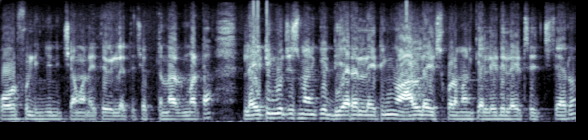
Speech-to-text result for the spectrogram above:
పవర్ఫుల్ ఇంజిన్ ఇచ్చామని అయితే వీళ్ళైతే చెప్తున్నారు అనమాట లైటింగ్ వచ్చేసి మనకి డిఆర్ఎల్ లైటింగ్ ఆల్ లైట్స్ కూడా మనకి ఎల్ఈడి లైట్స్ ఇచ్చారు.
